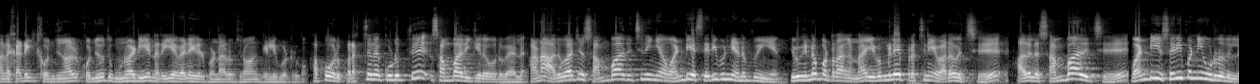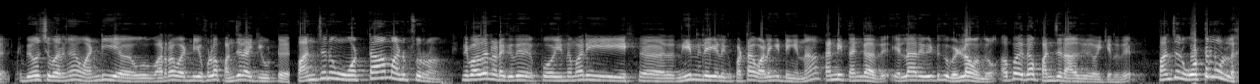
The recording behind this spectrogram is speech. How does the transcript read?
அந்த கடைக்கு கொஞ்ச நாள் கொஞ்சத்துக்கு முன்னாடியே நிறைய வேலைகள் பண்ண ஆரம்பிச்சிருவாங்க கேள்விப்பட்டிருக்கோம். அப்போ ஒரு பிரச்சனை கொடுத்து சம்பாதிக்கிற ஒரு வேலை. ஆனால் அதுவாச்சும் சம்பாதிச்சு நீங்கள் வண்டியை சரி பண்ணி அனுப்புவீங்க. இவங்க என்ன பண்ணுறாங்கன்னா இவங்களே பிரச்சனையை வர வச்சு அதில் சம்பாதிச்சு வண்டியை சரி பண்ணி விடுறது இல்லை இப்போ யோசிச்சு பாருங்க வண்டியை வர்ற வண்டியை ஃபுல்லாக பஞ்சர் ஆக்கி விட்டு பஞ்சரும் ஒட்டாமல் அனுப்பிச்சுடுறாங்க. இப்போ அதான் நடக்குது. இப்போ இந்த மாதிரி நீர்நிலைகளுக்கு பட்டா வழங்கிட்டீங்கன்னா தண்ணி தங்காது. எல்லார் வீட்டுக்கும் வெள்ளம் வந்துடும் அப்போ இதான் பஞ்சர் ஆக வைக்கிறது. பஞ்சர் ஒட்டணும் இல்லை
